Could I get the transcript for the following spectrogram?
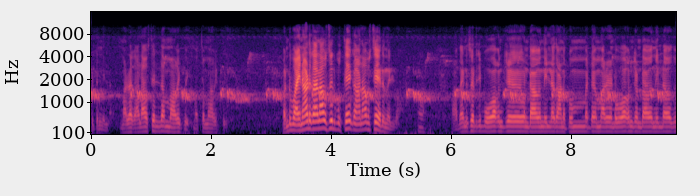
കിട്ടുന്നില്ല. മഴ കാലാവസ്ഥ എല്ലാം മാറിപ്പോയി. മൊത്തം മാറിപ്പോയി. പണ്ട് വയനാട് കാലാവസ്ഥ ഒരു പ്രത്യേക കാലാവസ്ഥയായിരുന്നല്ലോ. അതനുസരിച്ച് ഇപ്പോൾ ഓറഞ്ച് ഉണ്ടാകുന്നില്ല തണുപ്പും മറ്റേ മഴയുണ്ട് ഓറഞ്ച് ഉണ്ടാകുന്നില്ല അത്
